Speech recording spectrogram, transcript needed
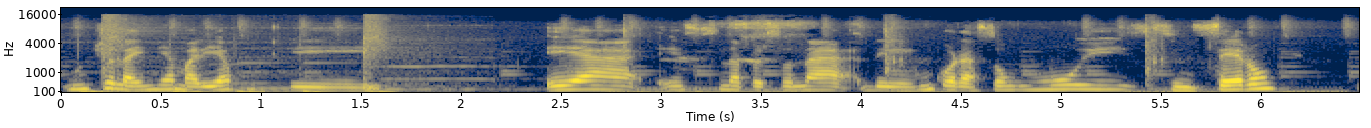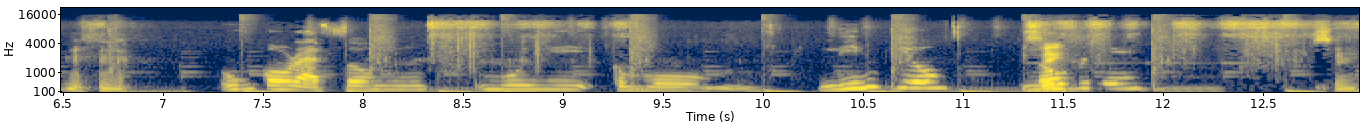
mucho la India María porque ella es una persona de un corazón muy sincero, un corazón muy como limpio, Sí. noble Sí,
